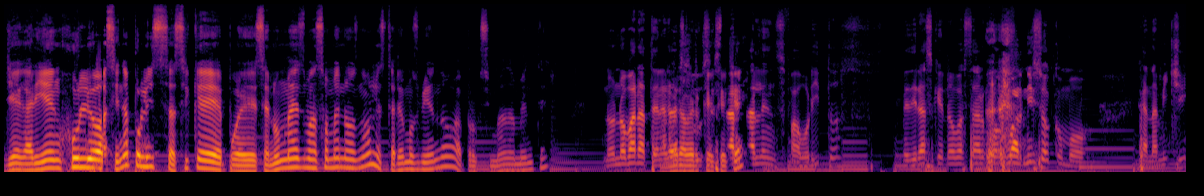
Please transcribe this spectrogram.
llegaría en julio a Cinépolis. Así que, pues, en un mes más o menos, ¿no? Le estaremos viendo aproximadamente. No, no van a tener A ver, a ver, sus ¿qué, qué, Star qué? Talents favoritos. Me dirás que no va a estar Juan Guarnizo como Hanamichi.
